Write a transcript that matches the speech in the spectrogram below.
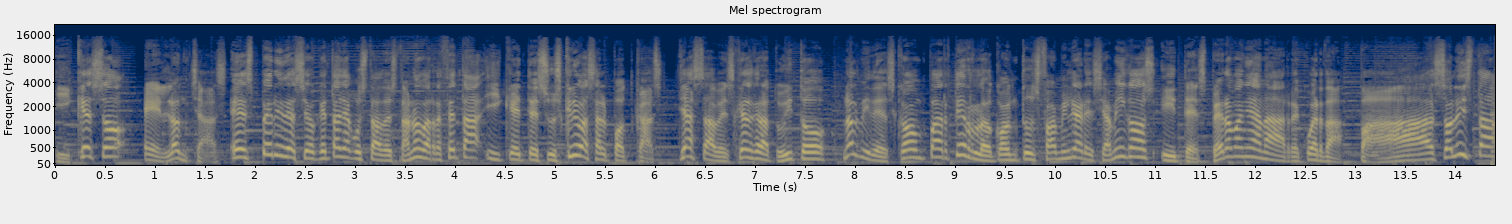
y queso en lonchas. Espero y deseo que te haya gustado esta nueva receta y que te suscribas al podcast. Ya sabes que es gratuito, no olvides compartirlo con tus familiares y amigos y te espero mañana. Recuerda, paso lista.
